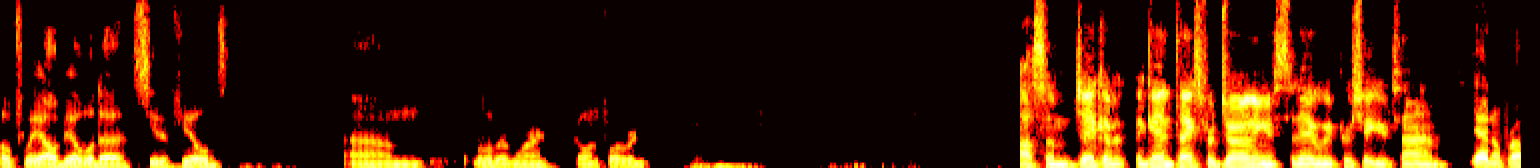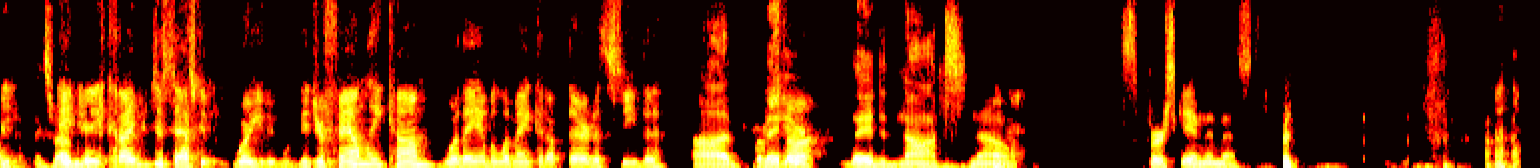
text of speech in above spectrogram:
hopefully, I'll be able to see the field um, a little bit more going forward. Awesome. Jacob, again, thanks for joining us today. We appreciate your time. Yeah, no problem. Thanks for Hey, having me. Jay, could I just ask you, were you, did your family come? Were they able to make it up there to see the Uh, first they, start? they did not. No. Okay. It's the first game they missed.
